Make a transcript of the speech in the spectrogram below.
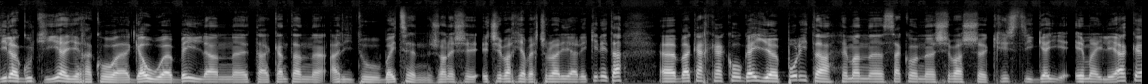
Dira guti aierako uh, gau beilan eta kantan aritu baitzen Joanes Etxebarria bertsolariarekin eta bakarkako gai polita eman sakon Sebas Kristi gai emaileak.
